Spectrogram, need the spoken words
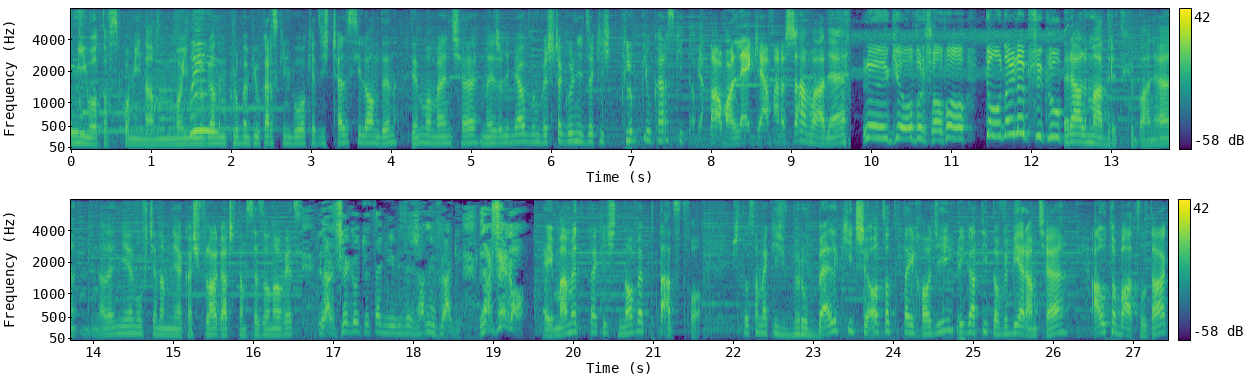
miło to wspominam. Moim ulubionym klubem piłkarskim było kiedyś Chelsea Londyn. W tym momencie, no jeżeli miałbym wyszczególnić jakiś klub piłkarski, to wiadomo, Legia Warszawa, nie? Legia Warszawa to najlepszy klub. Real Madryt chyba, nie? Ale nie mówcie na mnie jakaś flaga czy tam sezonowiec. Dlaczego tutaj nie widzę żadnej flagi? Dlaczego? Ej, mamy tutaj jakieś nowe ptactwo. Czy to są jakieś wróbelki, czy o co tutaj chodzi? Brigatito, wybieram cię. Auto Battle, tak?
